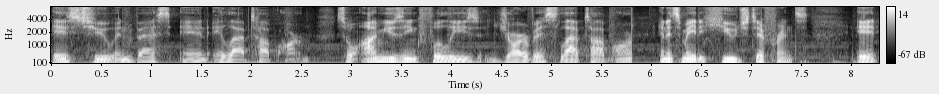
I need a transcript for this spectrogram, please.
is to invest in a laptop arm. So I'm using Fully's Jarvis laptop arm and it's made a huge difference. It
